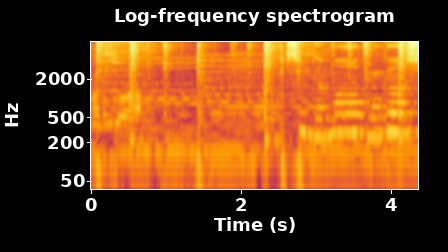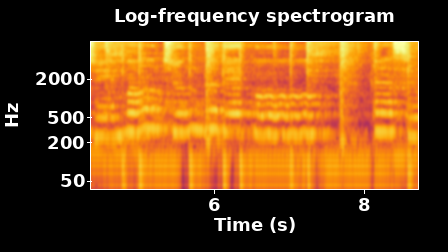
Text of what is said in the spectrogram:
화성 좋아. 순간 모든 것이 멈춘 듯했고 가슴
